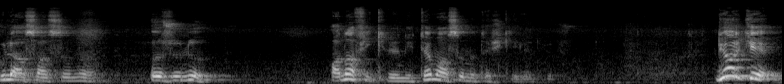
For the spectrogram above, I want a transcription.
hülasasını, özünü, ana fikrini, temasını teşkil ediyor. Diyor ki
